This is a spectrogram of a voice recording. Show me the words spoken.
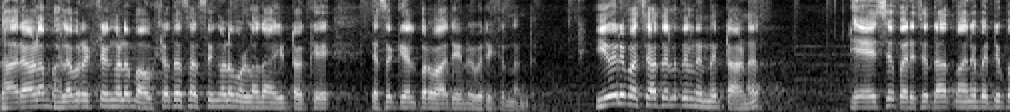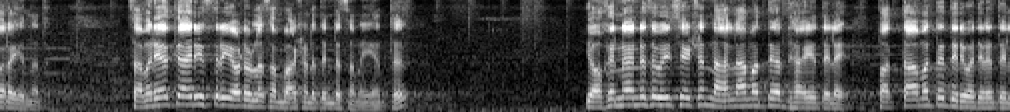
ധാരാളം ഫലവൃക്ഷങ്ങളും ഔഷധ സസ്യങ്ങളും ഉള്ളതായിട്ടൊക്കെ എസ് കെ എൽ പ്രവാചകൻ വിവരിക്കുന്നുണ്ട്. ഈ ഒരു പശ്ചാത്തലത്തിൽ നിന്നിട്ടാണ് യേശു പരിശുദ്ധാത്മാവിനെ പറ്റി പറയുന്നത്. സമരക്കാരി സ്ത്രീയോടുള്ള സംഭാഷണത്തിന്റെ സമയത്ത് യോഹന്നാന്റെ സുവിശേഷം നാലാമത്തെ അധ്യായത്തിലെ പത്താമത്തെ തിരുവചനത്തിൽ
